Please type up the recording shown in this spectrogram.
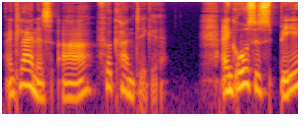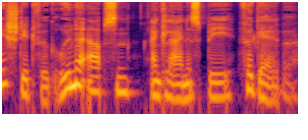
ein kleines a für kantige. Ein großes B steht für grüne Erbsen, ein kleines b für gelbe.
